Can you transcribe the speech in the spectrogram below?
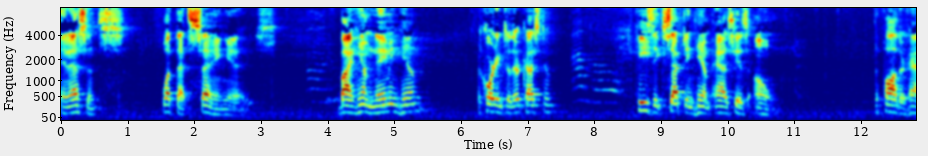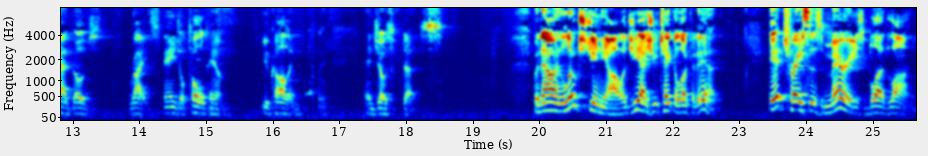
In essence, what that's saying is by him naming him according to their custom, he's accepting him as his own. The father had those rights. angel told him, You call him. And Joseph does. But now in Luke's genealogy, as you take a look at it, it traces Mary's bloodline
